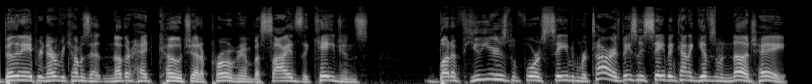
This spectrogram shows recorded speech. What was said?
billy napier never becomes another head coach at a program besides the cajuns but a few years before saban retires basically saban kind of gives him a nudge hey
